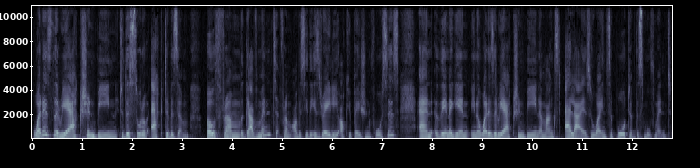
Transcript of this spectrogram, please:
what has the reaction been to this sort of activism, both from the government, from obviously the Israeli occupation forces, and then again, you know, what has the reaction been amongst allies who are in support of this movement?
